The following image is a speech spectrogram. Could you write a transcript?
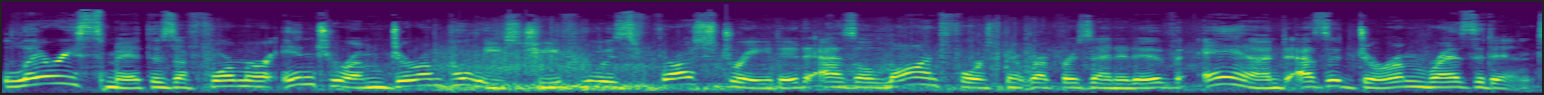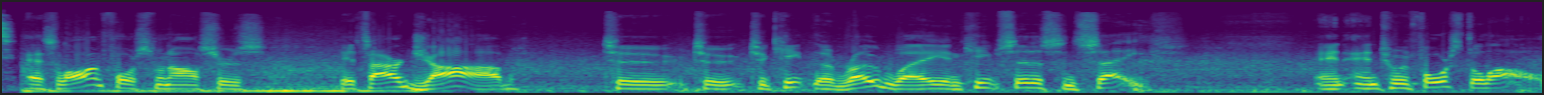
Larry Smith is a former interim Durham police chief who is frustrated as a law enforcement enforcement representative and as a Durham resident. As law enforcement officers, it's our job to, to, to keep the roadway and keep citizens safe and, and to enforce the law.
